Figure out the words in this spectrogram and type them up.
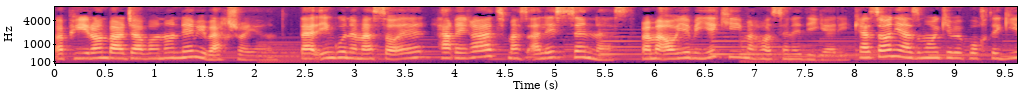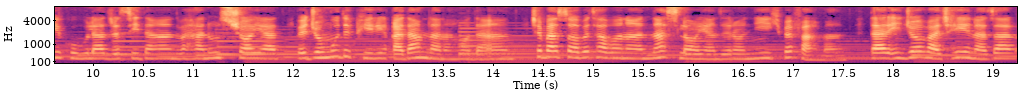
و پیران بر جوانان نمی بخشایند. در این گونه مسائل حقیقت مسئله سن است و معایب یکی محاسن دیگری کسانی از ما که به پختگی کهولت رسیدند و هنوز شاید به جمود پیری قدم ننهادهاند چه بسا بتوانند نسل آینده را نیک بفهمند. در اینجا وجهه نظر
